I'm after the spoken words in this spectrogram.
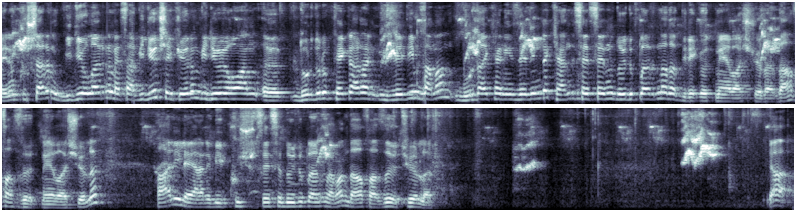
Benim kuşların videolarını mesela video çekiyorum. Videoyu o an e, durdurup tekrardan izlediğim zaman buradayken izlediğimde kendi seslerini duyduklarında da direkt ötmeye başlıyorlar. Daha fazla ötmeye başlıyorlar. Haliyle yani bir kuş sesi duydukları zaman daha fazla ötüyorlar. Ya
